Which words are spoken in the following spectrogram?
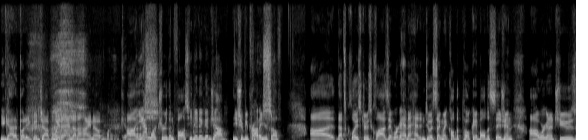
You got it, buddy. Good job. Way to end on a high note. Oh my Uh, you got more true than false. You did a good job. You should be proud of yourself. Uh, that's Cloister's Closet. We're going to head into a segment called the Pokeball Decision. Uh, we're going to choose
